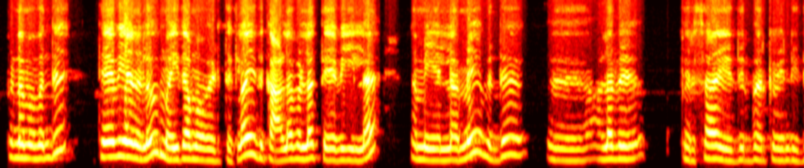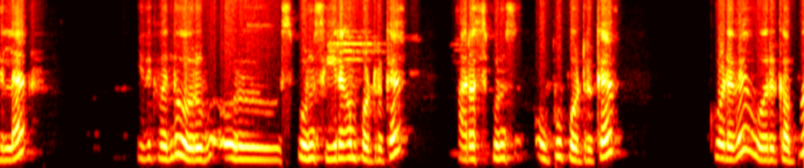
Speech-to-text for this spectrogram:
இப்போ நம்ம வந்து தேவையான அளவு மைதா மாவு எடுத்துக்கலாம். இதுக்கு அளவெல்லாம் தேவையில்லை. நம்ம எல்லாமே வந்து அளவு பெருசாக எதிர்பார்க்க வேண்டியதில்லை. இதுக்கு வந்து ஒரு ஒரு ஸ்பூன் சீரகம் போட்டிருக்கேன். அரை ஸ்பூன் உப்பு போட்டிருக்கேன். கூடவே ஒரு கப்பு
